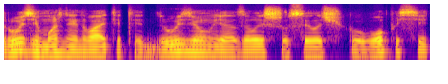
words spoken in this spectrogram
Друзі, можна інвайтити друзів. Я залишу силочку в описі.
